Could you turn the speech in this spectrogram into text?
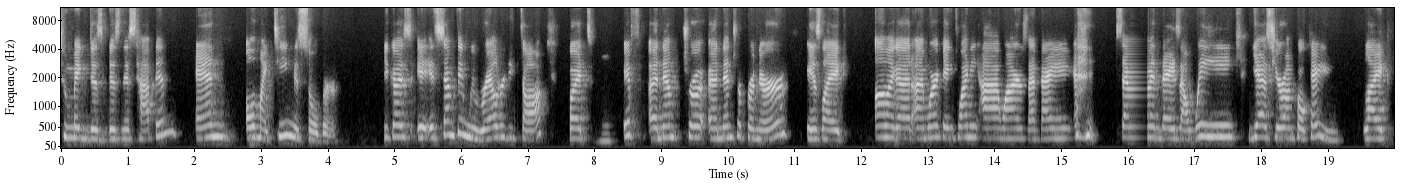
to make this business happen? And all my team is sober because it's something we rarely talk. But mm-hmm. if an, an entrepreneur is like, oh my God, I'm working 20 hours a day, seven days a week. Yes, you're on cocaine. Like,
